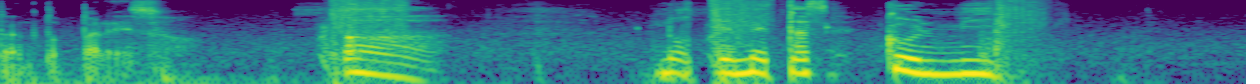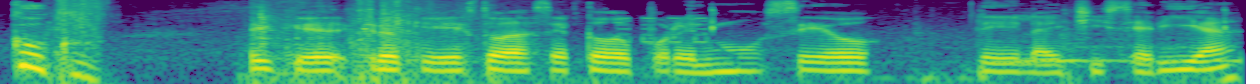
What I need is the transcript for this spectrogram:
tanto para eso. Ah, no te metas con mi Coco. Creo que esto va a ser todo por el Museo de la Hechicería.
